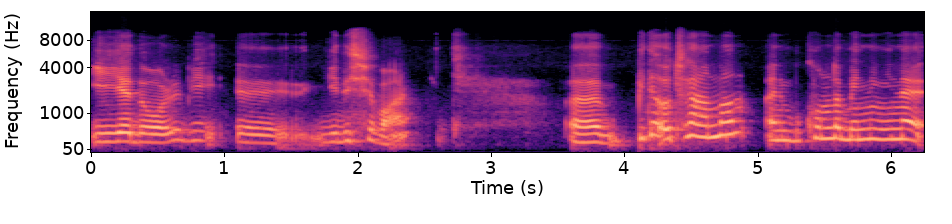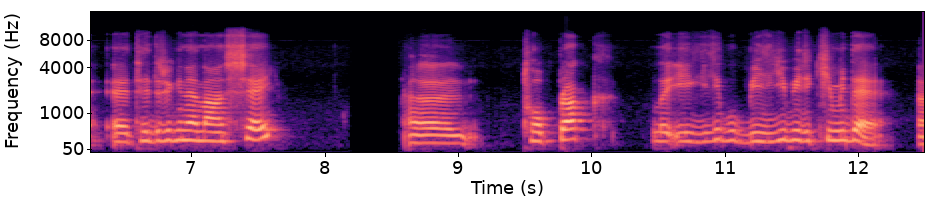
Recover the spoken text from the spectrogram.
iyiye doğru bir e, gidişi var. E, bir de öte yandan hani bu konuda beni yine e, tedirgin eden şey e, toprakla ilgili bu bilgi birikimi de e,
